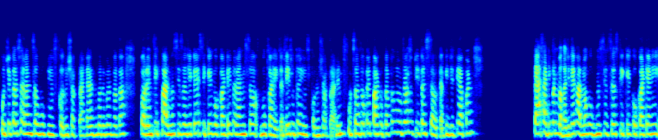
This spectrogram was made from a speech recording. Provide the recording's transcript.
कुचेकर सरांचं बुक यूज करू शकता. त्याचबरोबर बघा फॉरेन्सिक फार्मसीचा जे काही सिके कोकाटे सरांचं बुक आहे ते सुद्धा यूज करू शकता. आणि पुढचा जो काही पार्ट होता तो न्यूट्रासिटिकलचा होता की जिथे आपण त्यासाठी पण बघा जिथे काही फार्माकोग्नोसिसचं सिके कोकाटे आणि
